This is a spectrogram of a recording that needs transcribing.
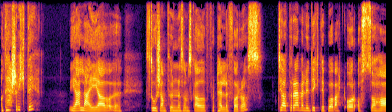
Og det er så viktig. Jeg er lei av eh, storsamfunnet som skal fortelle for oss. Teateret er veldig dyktig på hvert år også ha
